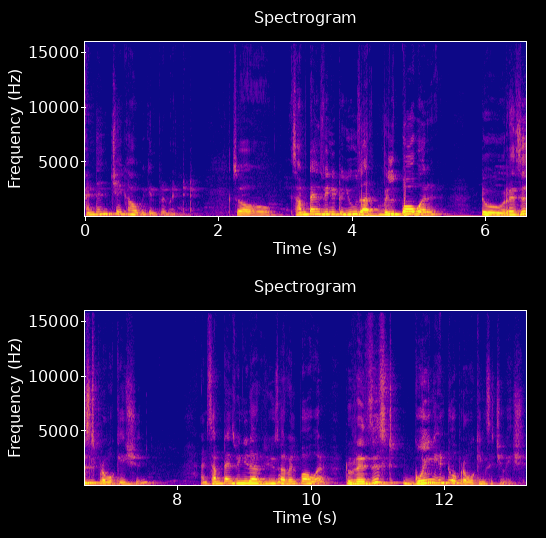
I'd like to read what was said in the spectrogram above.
And then check how we can prevent it. So sometimes we need to use our willpower to resist provocation and sometimes we need to use our willpower to resist going into a provoking situation.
